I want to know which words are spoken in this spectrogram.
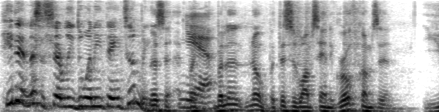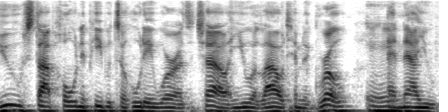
He didn't necessarily do anything to me. listen, Yeah. but, but uh, no, but this is what I'm saying. The growth comes in. You stop holding people to who they were as a child, and you allowed him to grow, mm-hmm. and now you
